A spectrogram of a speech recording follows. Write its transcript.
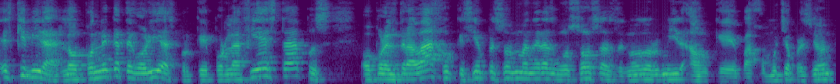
es que mira, lo pone en categorías, porque por la fiesta, pues, o por el trabajo, que siempre son maneras gozosas de no dormir, aunque bajo mucha presión,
